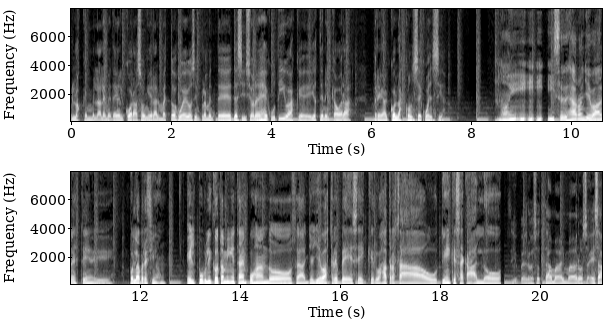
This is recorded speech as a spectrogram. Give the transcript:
los, que en verdad le meten el corazón y el alma a estos juegos. Simplemente decisiones ejecutivas que ellos tienen que ahora bregar con las consecuencias. No, y, y, y, y se dejaron llevar este por la presión. El público también está empujando, o sea, ya llevas tres veces que lo has atrasado, tienes que sacarlo. Sí, pero eso está mal, hermano. Esa,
